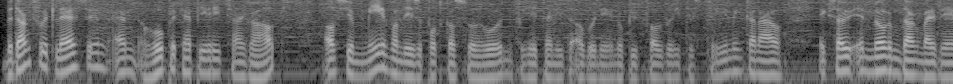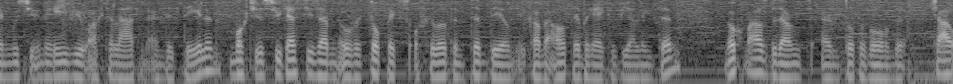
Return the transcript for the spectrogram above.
Bedankt voor het luisteren en hopelijk heb je er iets aan gehad. Als je meer van deze podcast wil horen, vergeet dan niet te abonneren op je favoriete streamingkanaal. Ik zou je enorm dankbaar zijn moest je een review achterlaten en dit delen. Mocht je suggesties hebben over topics of je wilt een tip delen, je kan mij altijd bereiken via LinkedIn. Nogmaals bedankt en tot de volgende. Ciao.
